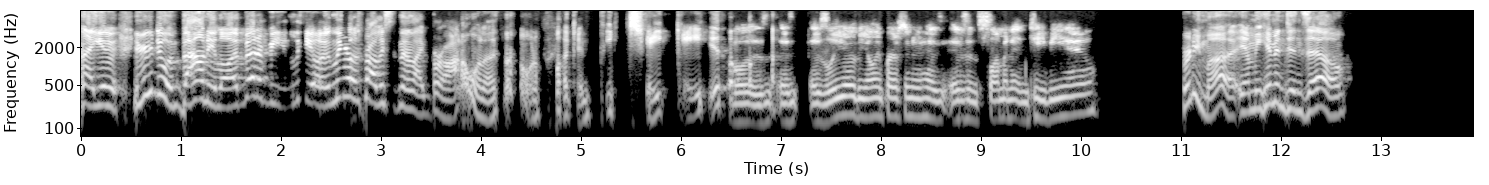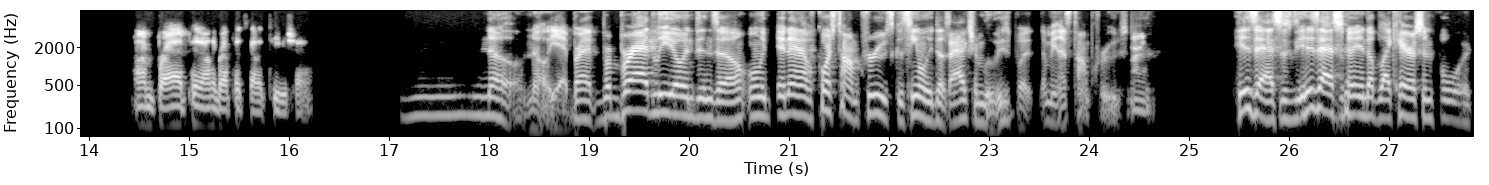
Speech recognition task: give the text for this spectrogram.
like if, if, you're doing bounty law, it better be Leo. And Leo's probably sitting there like, bro, I don't want to, I don't want to fucking be Jake Cahill. Well, is, is, is, Leo the only person who has isn't slumming it in TV now? Pretty much. I mean, him and Denzel. I'm Brad Pitt. I don't think Brad Pitt's got a TV show. No, no, yeah, Brad, Brad, Leo, and Denzel only, and then of course Tom Cruise because he only does action movies. But I mean, that's Tom Cruise. Right. His ass is his ass is gonna end up like Harrison Ford,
